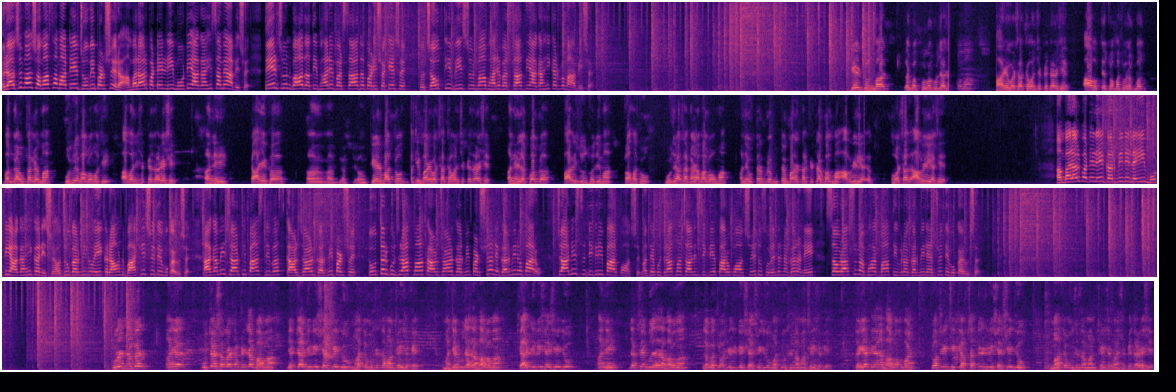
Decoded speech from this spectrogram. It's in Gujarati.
રાજ્યમાં ચોમાસા માટે જોવી પડશે રાહ. અંબાલાલ પટેલની મોટી આગાહી સામે આવી છે. તેર જૂન બાદ અતિ ભારે વરસાદ પડી શકે છે. તો ચૌદથી વીસ જૂનમાં ભારે વરસાદની આગાહી કરવામાં આવી છે. તેર જૂન બાદ લગભગ પૂર્વ ગુજરાતમાં ભારે વરસાદ થવાની શક્યતા છે. આ વખતે ચોમાસું લગભગ બંગાળ ઉપસાગરમાં પૂર્વીય ભાગોમાંથી આવવાની શક્યતા રહેશે. અને તારીખ તેર બાદ તો અતિ ભારે વરસાદ થવાની શક્યતા રહેશે અને લગભગ બાવીસ જૂન સુધીમાં ચોમાસું ગુજરાતના ઘણા ભાગોમાં અને ઉત્તર ઉત્તર ભારતના કેટલાક ભાગમાં આવરી લે, વરસાદ આવરી લે છે. અંબાલાલ પટેલે ગરમીને લઈ મોટી આગાહી કરી છે. હજુ ગરમીનો એક રાઉન્ડ બાકી છે તેવું કહ્યું છે. આગામી ચારથી પાંચ દિવસ કાળજાળ ગરમી પડશે તો ઉત્તર ગુજરાતમાં કાળજાળ ગરમી પડશે અને ગરમીનો પારો ચાલીસ ડિગ્રી પાર પહોંચશે. મધ્ય ગુજરાતમાં ચાલીસ ડિગ્રીએ પારો પહોંચશે તો સુરેન્દ્રનગર અને સૌરાષ્ટ્રના ભાગમાં તીવ્ર ગરમી રહેશે તેવું કહ્યું છે. સુરેન્દ્રનગર અને ઉત્તર સૌરાષ્ટ્રના કેટલાક ભાગમાં એકતાલીસ ડિગ્રી સેલ્સિયસ જેવું મહત્તમ તાપમાન થઈ શકે. મધ્ય ગુજરાતના ભાગોમાં ચાલીસ ડિગ્રી સેલ્સિયસ જેવું અને દક્ષિણ ગુજરાતના ભાગોમાં લગભગ ચોત્રીસ ડિગ્રી સેલ્સિયસ જેવું મહત્તમ તાપમાન થઈ શકે. દરિયા કિનારાના ભાગોમાં પણ ચોત્રીસથી કે છત્રીસ ડિગ્રી સેલ્સિયસ જેવું મહત્તમ તાપમાન થઈ શકવાની શક્યતા રહેશે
